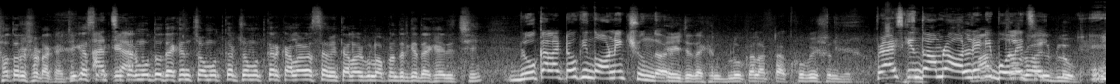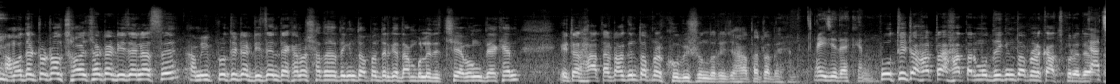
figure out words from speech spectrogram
সতেরোশো টাকায় ঠিক আছে? আচ্ছা। এটার মধ্যে দেখেন চমৎকার চমৎকার কালার আছে। আমি কালারগুলো আপনাদেরকে দেখাই দিচ্ছি। ব্লু কালারটাও কিন্তু অনেক সুন্দর। এই যে দেখেন ব্লু কালারটা খুবই সুন্দর। প্রাইস কিন্তু আমরা অলরেডি বলেছি। ব্লু আমাদের টোটাল ছয় ছয়টা ডিজাইন আছে। আমি প্রতিটা ডিজাইন দেখানোর সাথে সাথে কিন্তু আপনাদেরকে দাম বলে দিচ্ছি এবং দেখেন এটার হাতাটাও কিন্তু আপনার খুবই সুন্দর এই যে হাতাটা দেখেন। এই যে দেখেন। প্রতিটা হাতা হাতার মধ্যে কিন্তু আপনার কাজ করে দেওয়া কাজ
